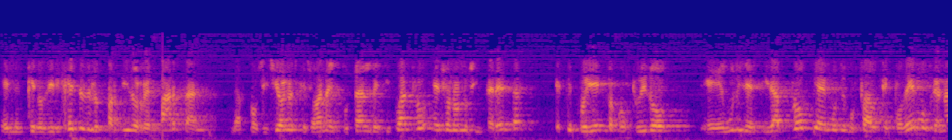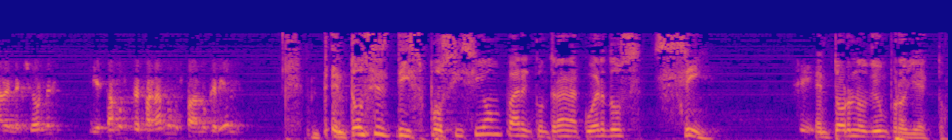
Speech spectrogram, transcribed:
en el que los dirigentes de los partidos repartan las posiciones que se van a disputar el 24, eso no nos interesa. Este proyecto ha construido eh, una identidad propia, hemos demostrado que podemos ganar elecciones y estamos preparándonos para lo que viene. Entonces, disposición para encontrar acuerdos, sí, sí. en torno de un proyecto.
